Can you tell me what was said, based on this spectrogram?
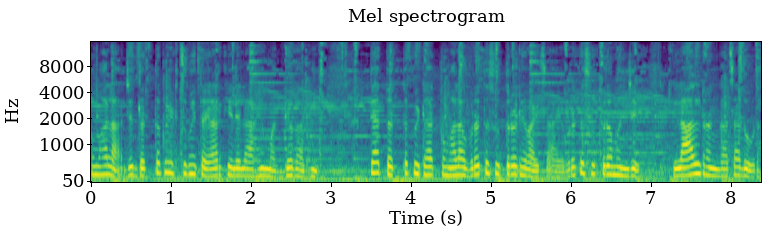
तुम्हाला जे दत्तपीठ तुम्ही तयार केलेलं आहे मध्यभागी त्या दत्तपीठात तुम्हाला व्रतसूत्र ठेवायचं आहे. व्रतसूत्र म्हणजे लाल रंगाचा दोरा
